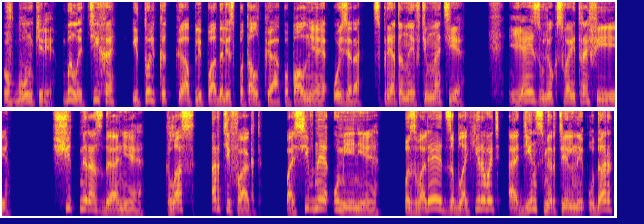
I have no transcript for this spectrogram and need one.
В бункере было тихо, и только капли падали с потолка, пополняя озеро, спрятанное в темноте. Я извлек свои трофеи. Щит мироздания. Класс – артефакт. Пассивное умение. Позволяет заблокировать один смертельный удар,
